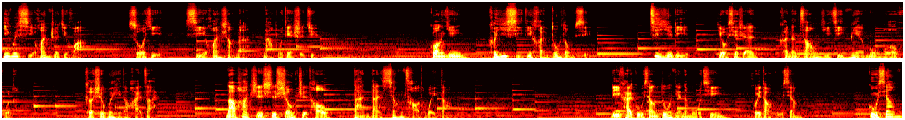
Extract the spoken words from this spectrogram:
因为喜欢这句话，所以喜欢上了那部电视剧。光阴可以洗涤很多东西，记忆里有些人可能早已经面目模糊了，可是味道还在，哪怕只是手指头淡淡香草的味道。离开故乡多年的母亲回到故乡，故乡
